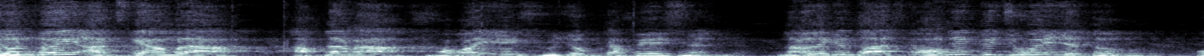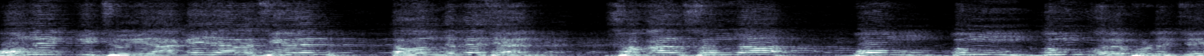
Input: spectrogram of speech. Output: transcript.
জন্যই আজকে আমরা আপনারা সবাই এই সুযোগটা পেয়েছেন। নাহলে কিন্তু আজকে অনেক কিছু হয়ে যেত। অনেক কিছু আগে যারা ছিলেন, তখন দেখেছেন, সকাল, সন্ধ্যা, বোম, দুম দুম করে ফুটেছে।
